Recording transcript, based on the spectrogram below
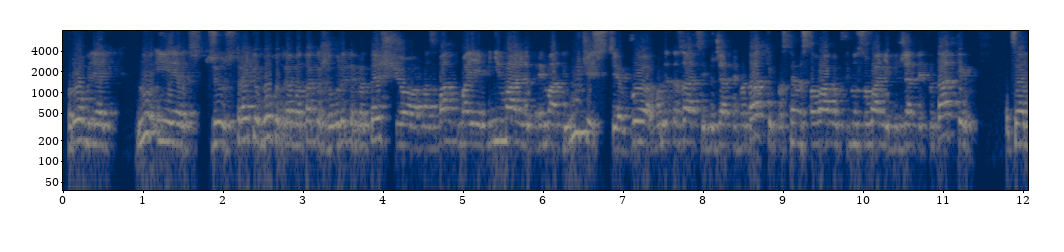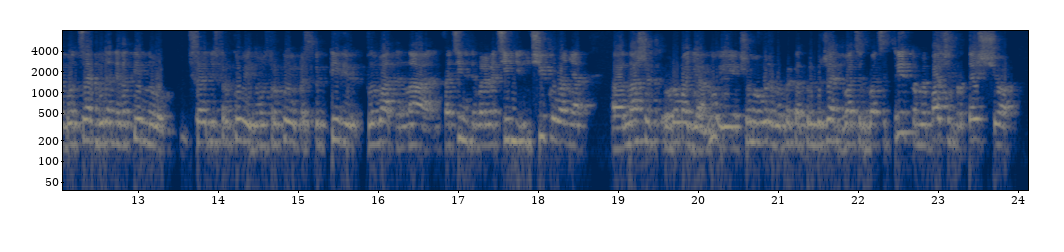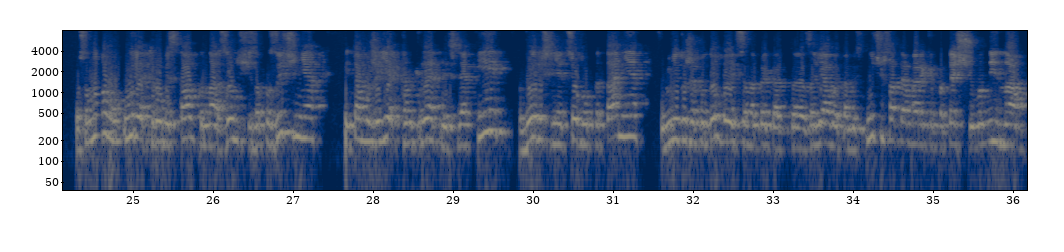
роблять. Ну і з третього боку треба також говорити про те, що Нацбанк має мінімально приймати участь в монетизації бюджетних видатків, простими словами, в фінансуванні бюджетних видатків. Це бо це буде негативно в середньостроковій довгостроковій перспективі впливати на інфляційні девальваційні очікування е, наших громадян. Ну і якщо ми говоримо, наприклад, про бюджет 2023, то ми бачимо про те, що в основному уряд робить ставку на зовнішні запозичення, і там вже є конкретні шляхи вирішення цього питання. І мені дуже подобається, наприклад, е, заяви там із Сполучених Штатів Америки про те, що вони нам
